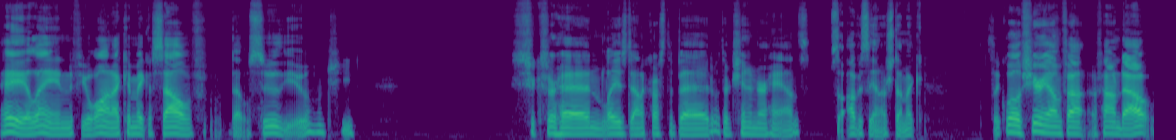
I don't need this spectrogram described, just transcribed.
hey Elayne, if you want, I can make a salve that will soothe you. And she shakes her head and lays down across the bed with her chin in her hands. So obviously on her stomach. It's like, well, if Sheriam found found out,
